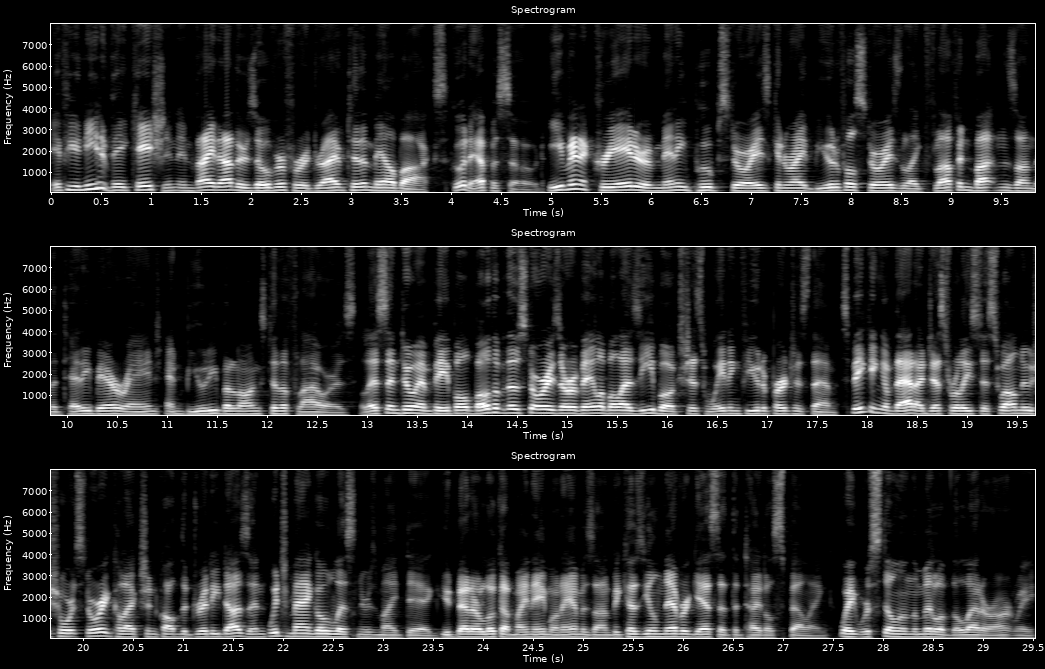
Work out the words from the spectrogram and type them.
If you need a vacation, invite others over for a drive to the mailbox. Good episode. Even a creator of many poop stories can write beautiful stories like Fluff and Buttons on the Teddy Bear Range and Beauty Belongs to the Flowers. Listen to him, people. Both of those stories are available as ebooks, just waiting for you to purchase them. Speaking of that, I just released a swell new short story collection called The Dritty Dozen, which Mango listeners might dig. You'd better look up my name on Amazon because you'll never guess at the title spelling. Wait, we're still in the middle of the letter, aren't we?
